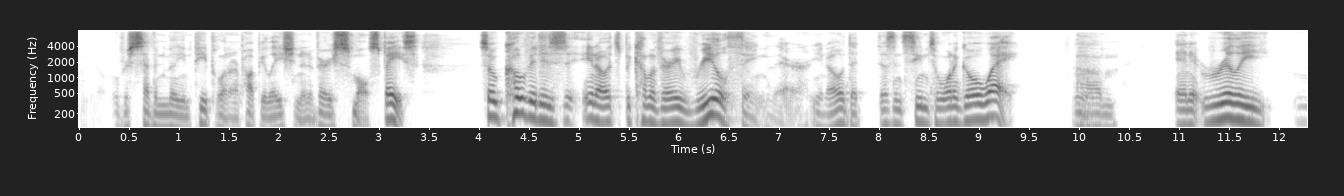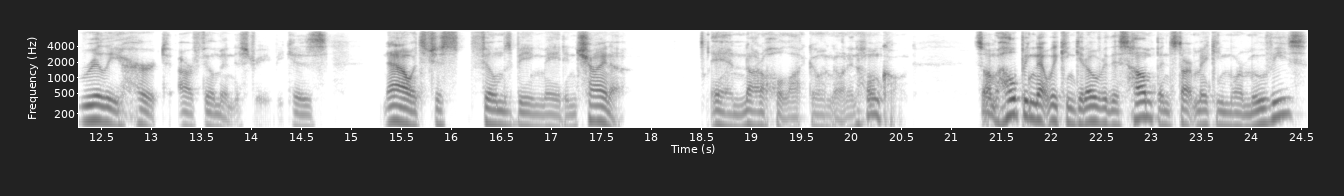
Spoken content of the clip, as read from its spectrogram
you know, over seven million people in our population in a very small space. So COVID is, you know, it's become a very real thing there. You know, that doesn't seem to want to go away. Mm. Um, and it really, really hurt our film industry because now it's just films being made in China and not a whole lot going on in Hong Kong. So I'm hoping that we can get over this hump and start making more movies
